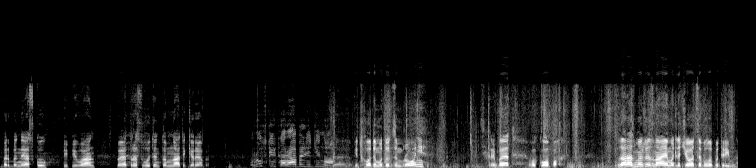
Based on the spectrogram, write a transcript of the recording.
Бербенеску, Піпіван, Петрос, Гутентомнатик і Ребра. Русский корабль, иди на. Підходимо до Дземброні. Хребет в окопах. Зараз ми вже знаємо, для чого це було потрібно.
